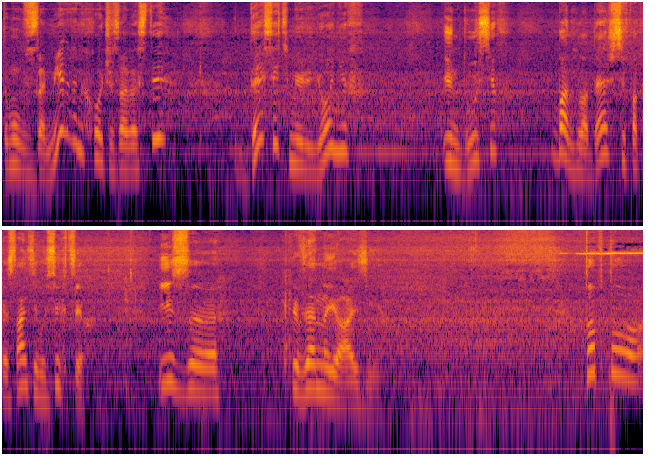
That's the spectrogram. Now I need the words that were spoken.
Тому взамін він хоче завести 10 мільйонів індусів, бангладешців, пакистанців, усіх цих із е, Південної Азії. Тобто,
